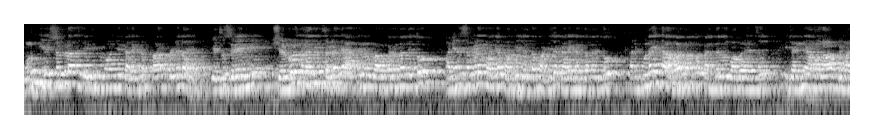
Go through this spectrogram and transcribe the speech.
म्हणून हे सगळं आज देवी प्रमाणचे कार्यक्रम पार पडलेला आहे. याचं श्रेय मी शेलवड गणातील सगळ्या त्या आठ ते नऊ गावकऱ्यांना देतो आणि या सगळ्या माझ्या भारतीय जनता पार्टीच्या कार्यकर्त्यांना देतो. आणि पुन्हा एकदा आभार मानतो कांतीलाल बाबा यांचं की ज्यांनी आम्हाला हा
